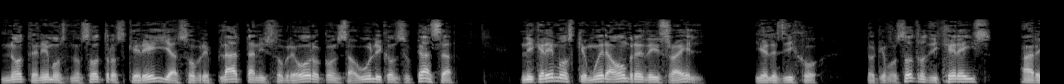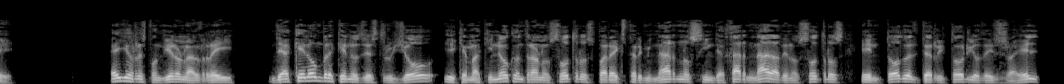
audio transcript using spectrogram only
No tenemos nosotros querella sobre plata ni sobre oro con Saúl y con su casa, ni queremos que muera hombre de Israel. Y él les dijo, Lo que vosotros dijereis, haré. Ellos respondieron al rey, de aquel hombre que nos destruyó y que maquinó contra nosotros para exterminarnos sin dejar nada de nosotros en todo el territorio de Israel,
